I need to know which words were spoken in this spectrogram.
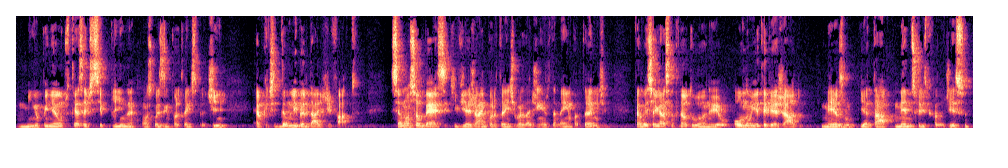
Minha opinião, tu ter essa disciplina com as coisas importantes para ti é o que te dão liberdade de fato. Se eu não soubesse que viajar é importante e guardar dinheiro também é importante, talvez chegasse no final do ano e eu ou não ia ter viajado mesmo, ia estar menos feliz por causa disso,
